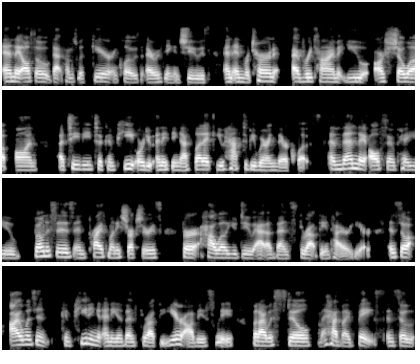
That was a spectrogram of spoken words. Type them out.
and they also that comes with gear and clothes and everything and shoes and in return every time you are show up on a TV to compete or do anything athletic, you have to be wearing their clothes. And then they also pay you bonuses and prize money structures for how well you do at events throughout the entire year. And so I wasn't competing in any events throughout the year, obviously, but I was still had my base. And so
